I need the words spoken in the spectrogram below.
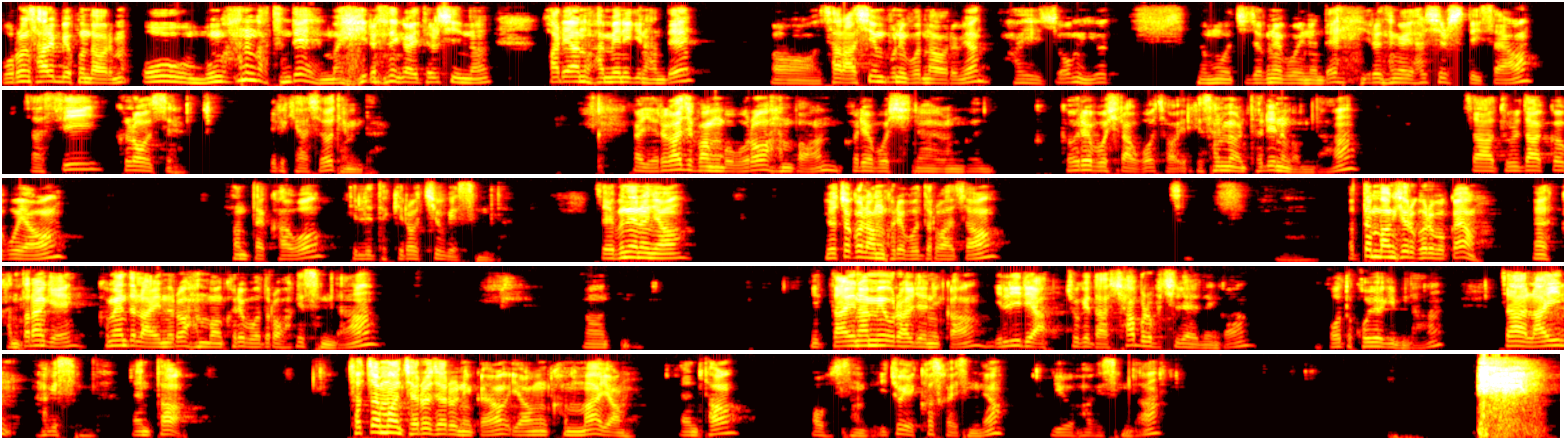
모르는 사람이 본다 그러면 오 뭔가 하는 것 같은데? 막 이런 생각이 들 수 있는 화려한 화면이긴 한데 어, 잘 아시는 분이 본다 그러면 아이 좀 이거 너무 지저분해 보이는데? 이런 생각이 하실 수도 있어요. 자 C close. 이렇게 하셔도 됩니다. 그러니까 여러 가지 방법으로 한번 그려보시라는 건 그려보시라고 저 이렇게 설명을 드리는 겁니다. 자 둘 다 끄고요 선택하고 딜리트 키로 지우겠습니다. 자, 이번에는요. 이쪽 걸 한번 그려보도록 하죠. 어떤 방식으로 그려볼까요? 네, 간단하게 커맨드 라인으로 한번 그려보도록 하겠습니다. 어, 이 다이나믹으로 하려니까 일일이 앞쪽에다 샵을 붙이려야 되니까 그것도 고역입니다. 자, 라인 하겠습니다. 엔터. 첫 점은 00니까요. 0,0 엔터. 어, 죄송합니다. 이쪽에 커서가 있었네요. 이용하겠습니다.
